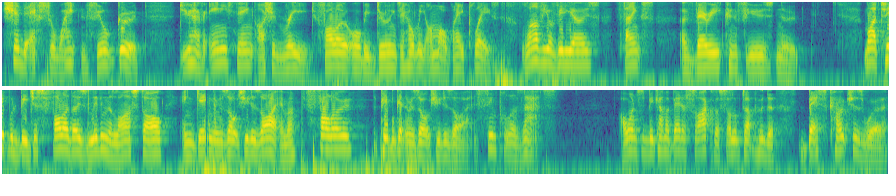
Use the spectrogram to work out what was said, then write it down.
shed the extra weight, and feel good. Do you have anything I should read, follow, or be doing to help me on my way, please? Love your videos. Thanks. A very confused noob. My tip would be just follow those living the lifestyle and getting the results you desire, Emma. Follow the people getting the results you desire. Simple as that. I wanted to become a better cyclist. I looked up who the best coaches were,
